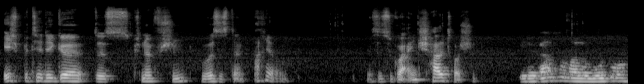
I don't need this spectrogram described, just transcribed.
Ich betätige das Knöpfchen. Wo ist es denn? Ach ja. Es ist sogar ein Wieder ganz normaler Motor.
